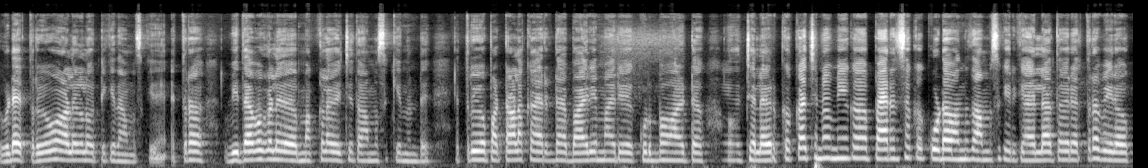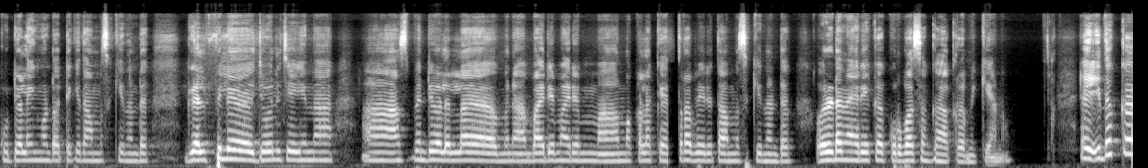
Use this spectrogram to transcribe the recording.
ഇവിടെ എത്രയോ ആളുകൾ ഒറ്റയ്ക്ക് താമസിക്കുന്നു. എത്ര വിധവകൾ മക്കളെ വെച്ച് താമസിക്കുന്നുണ്ട്. എത്രയോ പട്ടാളക്കാരുടെ ഭാര്യമാർ കുടുംബമായിട്ട് ചിലവർക്കൊക്കെ അച്ഛനും അമ്മയൊക്കെ പാരൻസൊക്കെ കൂടെ വന്ന് താമസിക്കിരിക്കുക അല്ലാത്തവർ എത്ര പേരോ കുട്ടികളെയും കൊണ്ട് ഒറ്റയ്ക്ക് താമസിക്കുന്നുണ്ട്. ഗൾഫിൽ ജോലി ചെയ്യുന്ന ഹസ്ബൻഡുകളുള്ള പിന്നെ ഭാര്യമാരും മക്കളൊക്കെ എത്ര പേര് താമസിക്കുന്നുണ്ട്. അവരുടെ നേരെയൊക്കെ കുർബാസംഘം ആക്രമിക്കുകയാണ്. ഇതൊക്കെ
